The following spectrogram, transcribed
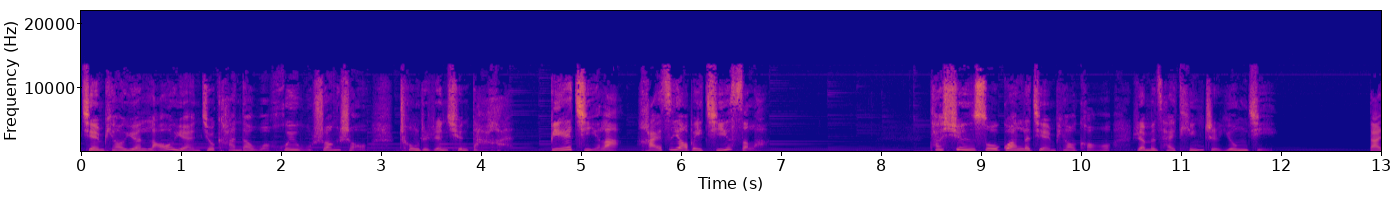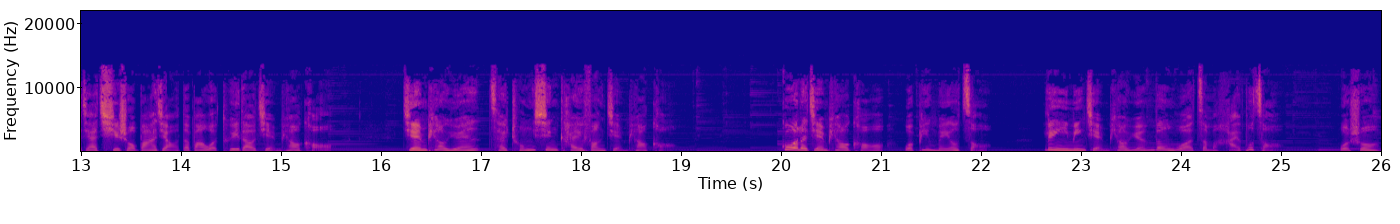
检票员老远就看到我挥舞双手，冲着人群大喊：“别挤了，孩子要被挤死了！”他迅速关了检票口，人们才停止拥挤。大家七手八脚地把我推到检票口，检票员才重新开放检票口。过了检票口，我并没有走。另一名检票员问我怎么还不走，我说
